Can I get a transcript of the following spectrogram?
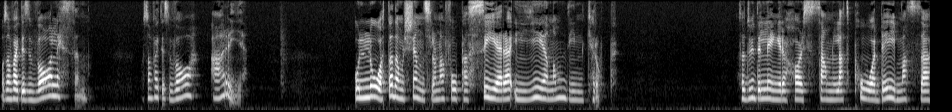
Och som faktiskt var ledsen. Och som faktiskt var arg. Och låta de känslorna få passera igenom din kropp. Så att du inte längre har samlat på dig massa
